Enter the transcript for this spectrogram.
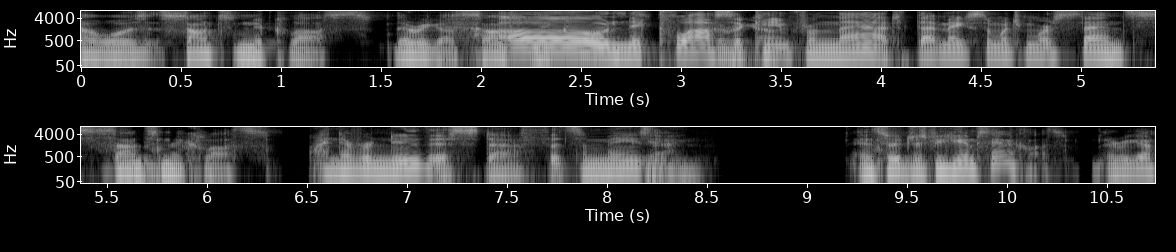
uh, what was it? Sankt Niklas. There we go. Sankt oh, Niklas. Niklas. It go. came from that. That makes so much more sense. Sankt Niklas. I never knew this stuff. That's amazing. And so it just became Santa Claus. There we go.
